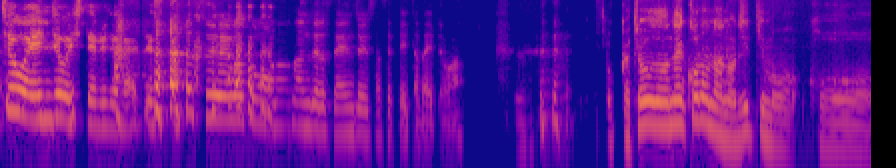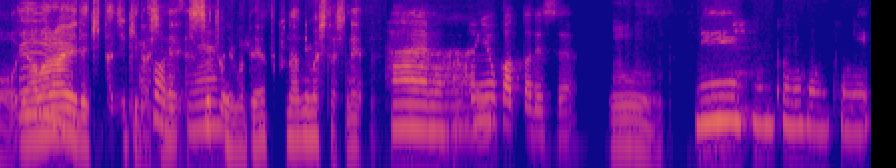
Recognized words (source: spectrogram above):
超エンジョイしてるじゃないですか。すごくもうロサンゼルスエンジョイさせていただいてます。そっか、ちょうどね、コロナの時期も、こう、和らいできた時期だしね、ね外にも出やすくなりましたしね。はい、もう本当に良かったです。うん。ねえ、本当に本当に。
